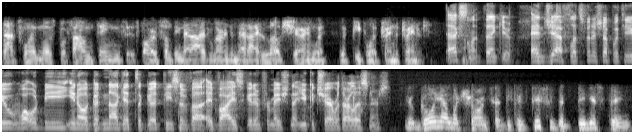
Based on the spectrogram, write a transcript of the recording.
that's one of the most profound things as far as something that I've learned and that I love sharing with, with people at Train the Trainers. Excellent, thank you. And Jeff, let's finish up with you. What would be, you know, a good nugget, a good piece of uh, advice, good information that you could share with our listeners? You know, going on what Sean said, because this is the biggest thing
